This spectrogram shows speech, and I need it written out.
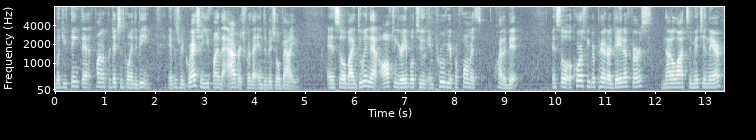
what you think that final prediction is going to be. If it's regression, you find the average for that individual value. And so by doing that, often you're able to improve your performance quite a bit. And so of course we prepared our data first, not a lot to mention there.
